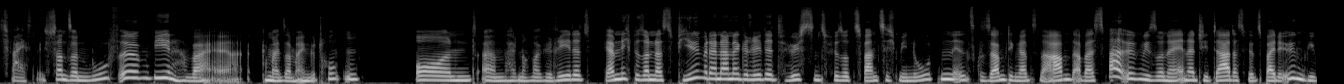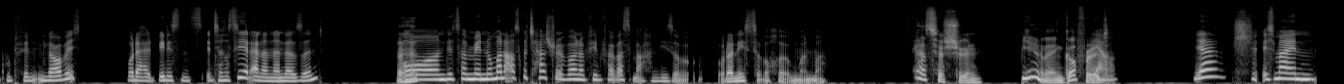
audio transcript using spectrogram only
ich weiß nicht, schon so ein Move irgendwie. Dann haben wir äh, gemeinsam einen getrunken und ähm, halt nochmal geredet. Wir haben nicht besonders viel miteinander geredet, höchstens für so 20 Minuten insgesamt den ganzen Abend, aber es war irgendwie so eine Energy da, dass wir uns beide irgendwie gut finden, glaube ich. Oder halt wenigstens interessiert aneinander sind. Mhm. Und jetzt haben wir Nummern ausgetauscht. Wir wollen auf jeden Fall was machen diese oder nächste Woche irgendwann mal. Ja, ist ja schön. Ja, dann go for it. Ja. Ja, ich meine,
